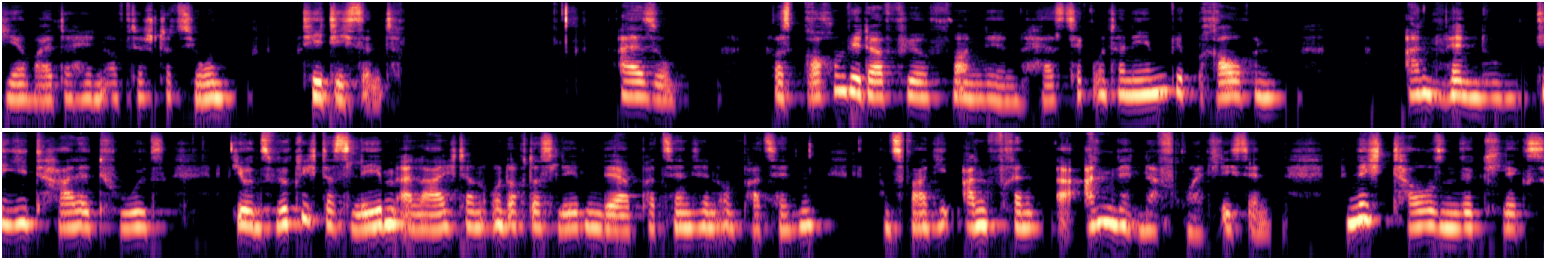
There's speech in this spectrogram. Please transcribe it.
dir weiterhin auf der Station tätig sind. Also, was brauchen wir dafür von den Health-Tech-Unternehmen? Wir brauchen Anwendungen, digitale Tools, die uns wirklich das Leben erleichtern und auch das Leben der Patientinnen und Patienten, und zwar die äh, anwenderfreundlich sind. Nicht tausende Klicks,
